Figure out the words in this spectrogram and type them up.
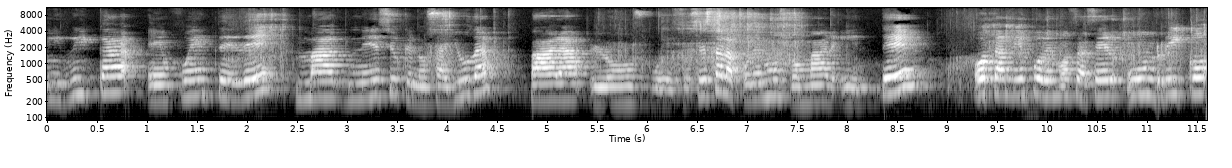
y rica en fuente de magnesio que nos ayuda para los huesos. Esta la podemos tomar en té o también podemos hacer un rico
